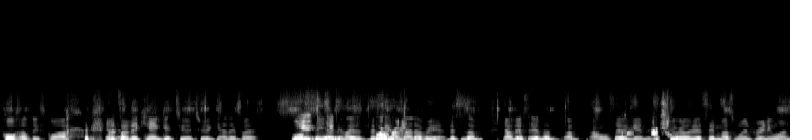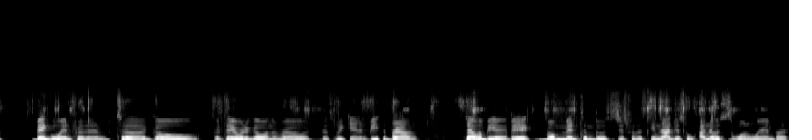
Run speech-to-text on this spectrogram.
whole healthy squad, and right. it's like they can't get two and two together. But we'll you, see. I mean, like the season's right. not over yet. This is a now. This is a, a I won't say again. It's too early to say must win for anyone. Big win for them to go if they were to go on the road this weekend and beat the Browns. That would be a big momentum boost just for this team. Not just I know it's just one win, but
